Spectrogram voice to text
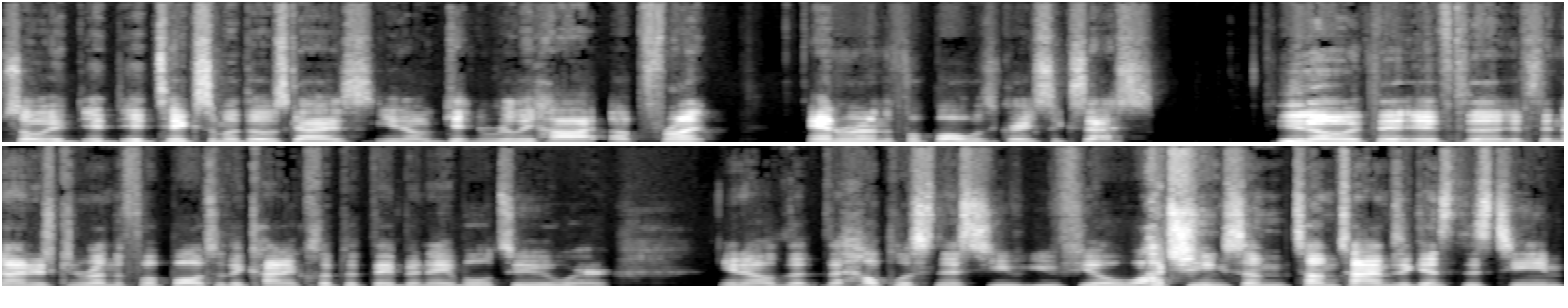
so it, it it takes some of those guys, you know, getting really hot up front and running the football with great success. You know, if the if the if the Niners can run the football to the kind of clip that they've been able to, where you know the the helplessness you you feel watching some sometimes against this team.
